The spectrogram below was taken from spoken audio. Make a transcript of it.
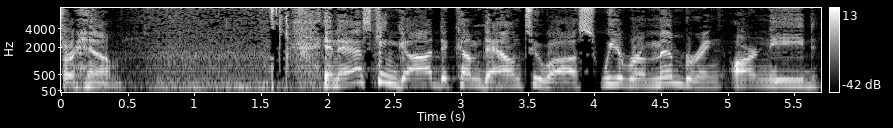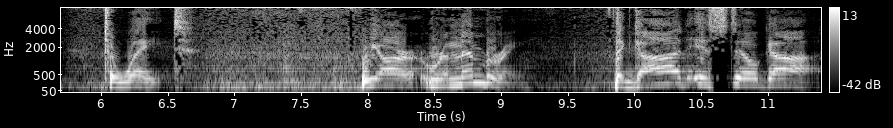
for Him. In asking God to come down to us, we are remembering our need to wait. We are remembering that God is still God.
